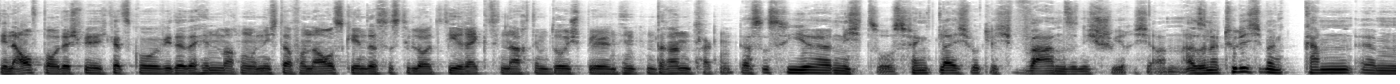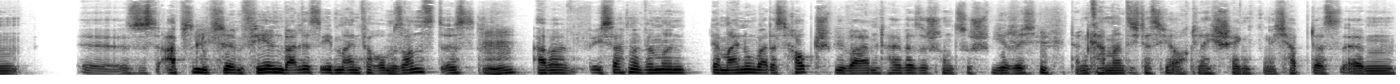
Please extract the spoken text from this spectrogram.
den Aufbau der Schwierigkeitskurve wieder dahin machen und nicht davon ausgehen, dass es die Leute direkt nach dem Durchspielen hinten dran packen. Das ist hier nicht so. Es fängt gleich wirklich wahnsinnig schwierig an. Also natürlich, man kann, ähm, äh, es ist absolut zu empfehlen, weil es eben einfach umsonst ist. Aber ich sag mal, wenn man der Meinung war, das Hauptspiel war einem teilweise schon zu schwierig, dann kann man sich das hier auch gleich schenken. Ich habe das, ähm,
